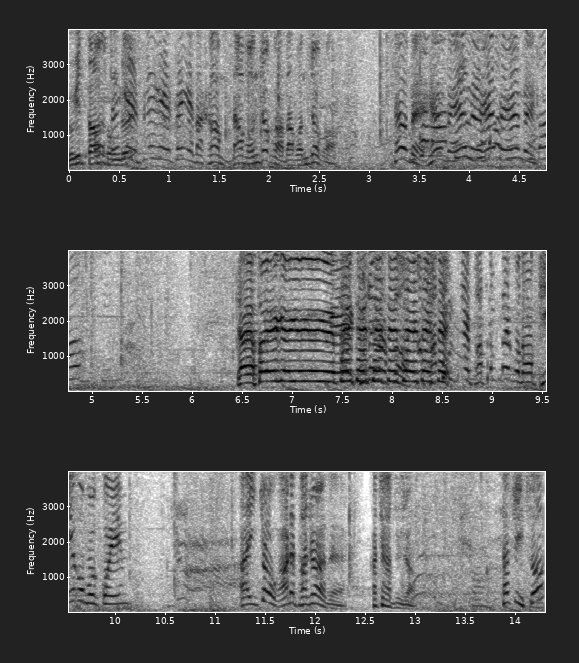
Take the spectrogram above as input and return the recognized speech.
여기 있다 어, 세게 세게 세게 나 감 나 먼저 가 나 먼저 가 해야 돼 해야 돼 해야 돼 해야 돼 해야 돼 야야 더 여기 여기 여기 여기. 탈탈탈탈탈탈 바텀 떼 바텀 떼고 나 비에고 볼 거임 아 이쪽 아래 봐줘야 돼 같이 가주자 살 수 있어?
